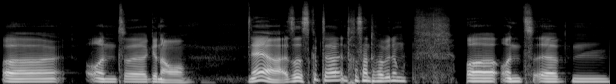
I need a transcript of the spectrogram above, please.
Äh, und äh, genau. Naja, also es gibt da interessante Verbindungen. Äh, und ähm,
